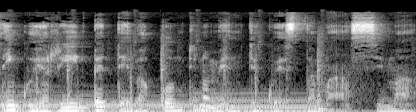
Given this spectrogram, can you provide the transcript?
in cui ripeteva continuamente questa massima,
